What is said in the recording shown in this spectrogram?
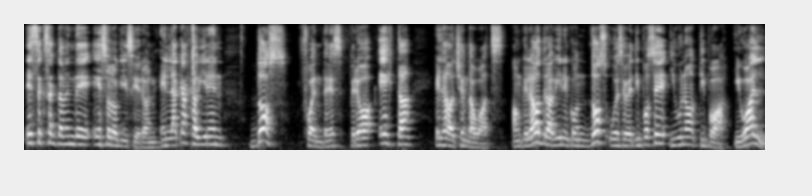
es exactamente eso lo que hicieron. En la caja vienen dos fuentes, pero esta es la de 80 watts. Aunque la otra viene con dos USB tipo C y uno tipo A. Igual,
